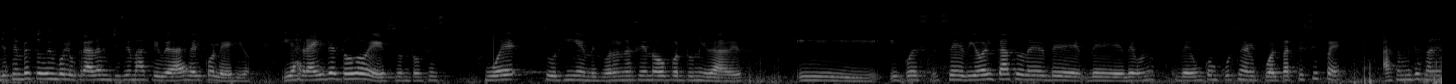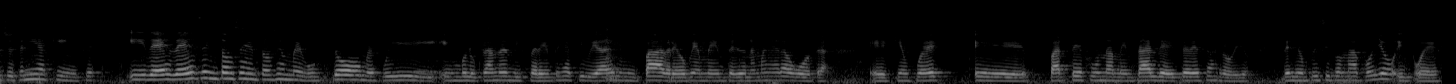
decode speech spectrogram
yo siempre estuve involucrada en muchísimas actividades del colegio y a raíz de todo eso, entonces fue surgiendo y fueron haciendo oportunidades y, pues se dio el caso de, de, un, concurso en el cual participé hace muchos años, yo tenía 15 y desde ese entonces entonces me gustó, me fui involucrando en diferentes actividades y mi padre obviamente de una manera u otra, eh, quien fue eh, parte fundamental de este desarrollo, desde un principio me apoyó y pues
